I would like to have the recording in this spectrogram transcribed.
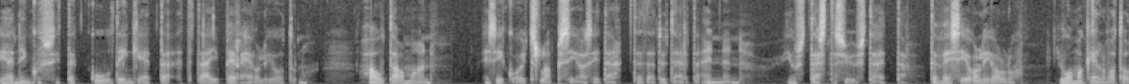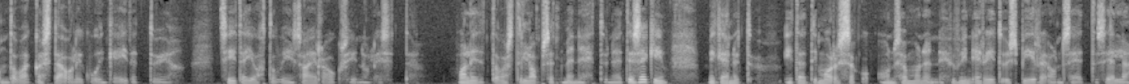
ja niin kuin sitten kuultiinkin, että, että tämä perhe oli joutunut hautaamaan esikoitslapsia sitä, tätä tytärtä ennen just tästä syystä, että, että vesi oli ollut juomakelvotonta, vaikka sitä oli kuin keitetty ja siitä johtuviin sairauksiin oli sitten valitettavasti lapset menehtyneet. Ja sekin, mikä nyt Itä-Timorissa on semmoinen hyvin erityispiirre, on se, että siellä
